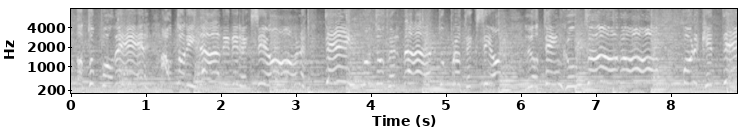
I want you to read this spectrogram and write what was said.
Tengo tu poder, autoridad y dirección. Tengo tu verdad, tu protección. Lo tengo todo porque tengo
